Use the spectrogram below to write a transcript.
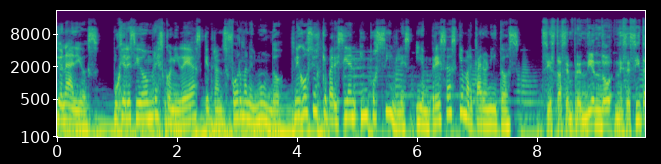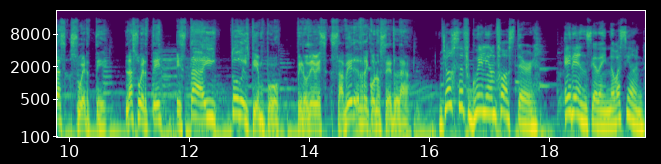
Visionarios. Mujeres y hombres con ideas que transforman el mundo, negocios que parecían imposibles y empresas que marcaron hitos. Si estás emprendiendo, necesitas suerte. La suerte está ahí todo el tiempo, pero debes saber reconocerla. Joseph William Foster. Herencia de innovación.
